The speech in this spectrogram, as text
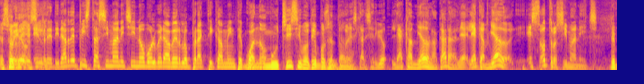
eso Pero es, el retirar de pista a Simanic y no volver a verlo prácticamente cuando muchísimo tiempo sentado. pero es que al Serbio le ha cambiado la cara, le ha, le ha cambiado. Es otro Simanic. Le-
